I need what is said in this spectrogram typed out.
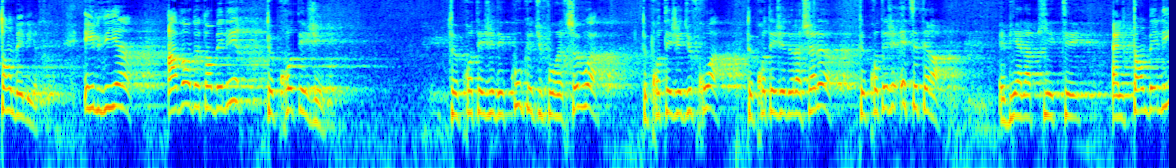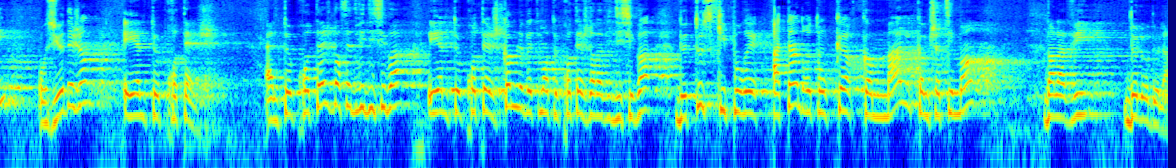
t'embellir. Il vient, avant de t'embellir, te protéger. Te protéger des coups que tu pourrais recevoir, te protéger du froid, te protéger de la chaleur, te protéger, etc. Eh bien, la piété, elle t'embellit aux yeux des gens et elle te protège. Elle te protège dans cette vie d'ici-bas et elle te protège, comme le vêtement te protège dans la vie d'ici-bas, de tout ce qui pourrait atteindre ton cœur comme mal, comme châtiment, dans la vie de l'au-delà.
